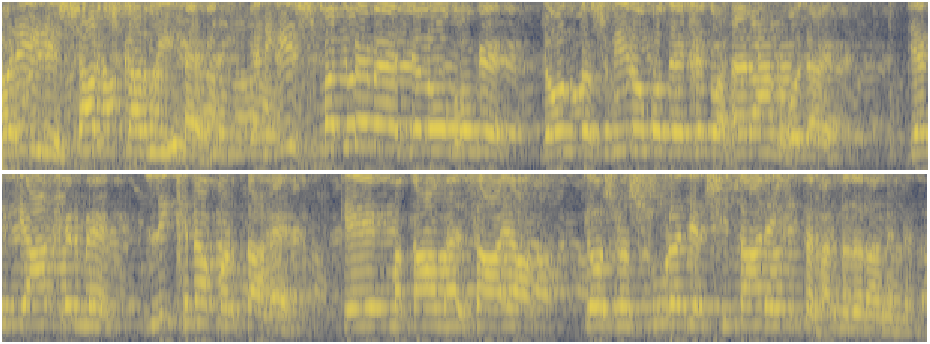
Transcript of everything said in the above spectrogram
بڑی ریسرچ کر لی ہے۔ یعنی اس مجمع میں ایسے لوگ ہوں گے جو ان تصویروں کو دیکھیں تو حیران ہو جائے۔ جن کے آخر میں لکھنا پڑتا ہے۔ کہ ایک مقام ایسا آیا کہ اس میں سورج ایک ستارے کی طرح نظر آنے لگا۔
